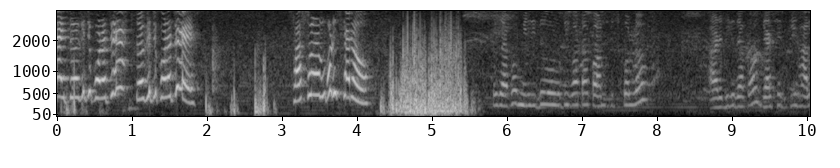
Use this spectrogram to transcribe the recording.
এই তোর কিছু করেছে? তোর কিছু করেছে? সবসময় করিস কেন? তো দেখো মিলি তো রুটি কটা কমপ্লিট করল। আর এদিকে দেখো গ্যাসের কি হাল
